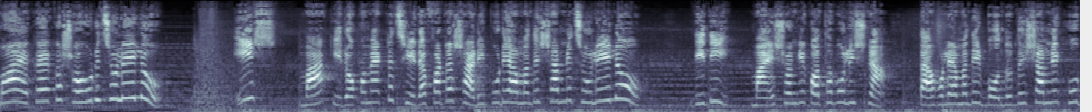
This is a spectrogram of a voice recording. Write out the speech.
মা একা একা শহরে চলে এলো? ইস মা কীরকম একটা ছেঁড়া ফাটা শাড়ি পরে আমাদের সামনে চলে এলো? দিদি মায়ের সঙ্গে কথা বলিস না তাহলে আমাদের বন্ধুদের সামনে খুব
